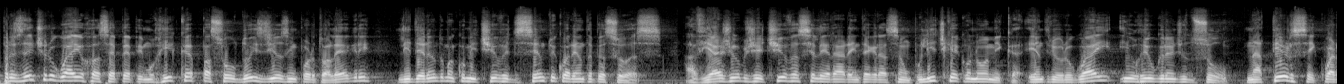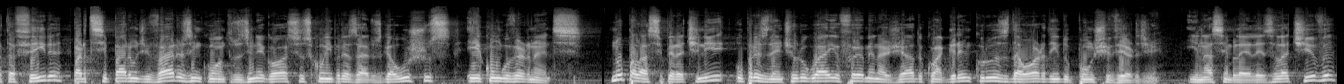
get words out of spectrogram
presidente uruguaio José Pepe Mujica passou dois dias em Porto Alegre, liderando uma comitiva de 140 pessoas. A viagem objetiva acelerar a integração política e econômica entre o Uruguai e o Rio Grande do Sul. Na terça e quarta-feira, participaram de vários encontros de negócios com empresários gaúchos e com governantes. No Palácio Piratini, o presidente uruguaio foi homenageado com a Gran Cruz da Ordem do Ponche Verde. E na Assembleia Legislativa,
